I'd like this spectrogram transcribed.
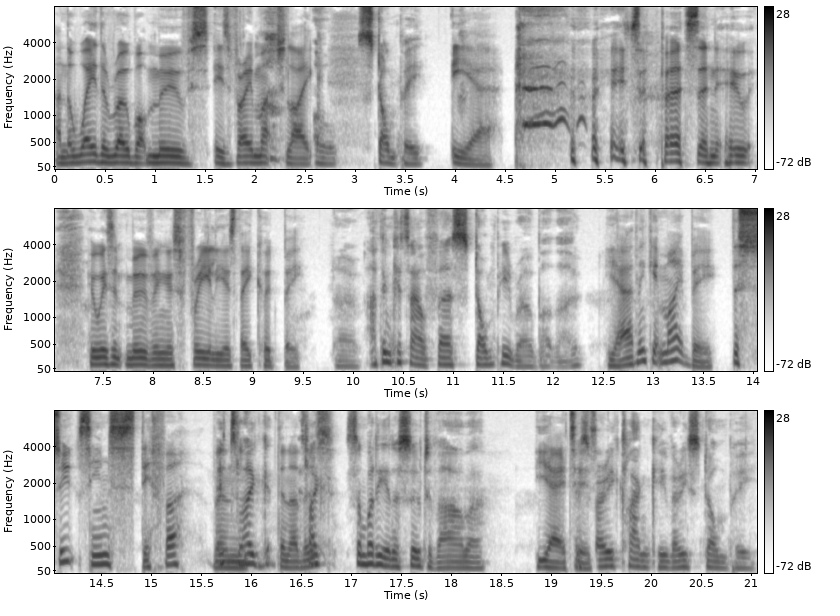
and the way the robot moves is very much like Oh, Stompy. yeah, it's a person who who isn't moving as freely as they could be. No, I think it's our first Stompy robot, though. Yeah, I think it might be. The suit seems stiffer than it's like than others. it's like somebody in a suit of armor. Yeah, it It's is. very clanky, very stompy.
